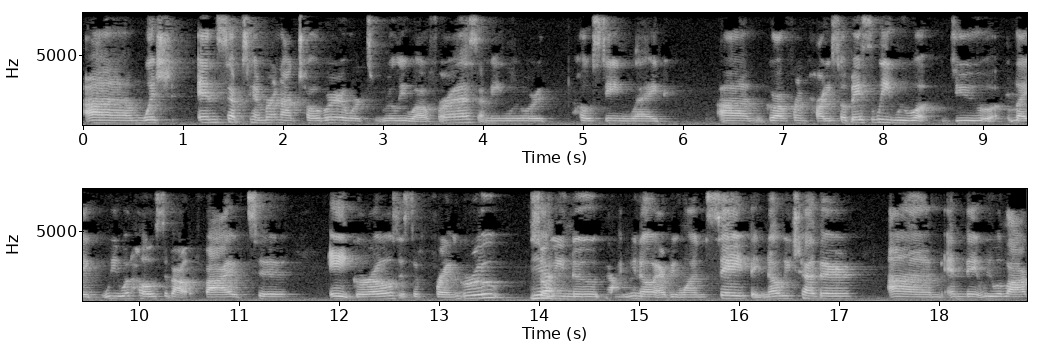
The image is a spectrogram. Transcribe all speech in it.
um, which in September and October it worked really well for us. I mean, we were hosting like um, girlfriend parties. So basically, we would do like we would host about five to eight girls. It's a friend group so yeah. we knew, you know, everyone's safe. They know each other. Um, and then we would lock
